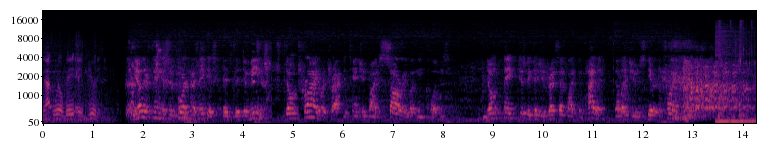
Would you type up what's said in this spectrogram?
that will be a beauty. The other thing that's important, I think, is, is the demeanor. Don't try to attract attention by sorry-looking clothes. Don't think just because you dress up like the pilot, they'll let you steer the plane.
